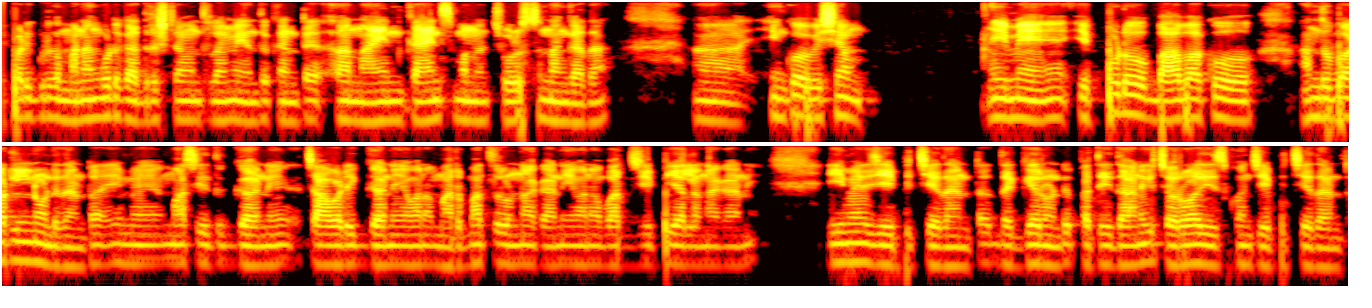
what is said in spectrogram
ఇప్పటికి కూడా మనం కూడా అదృష్టవంతులమే. ఎందుకంటే ఆ నైన్ కాయిన్స్ మనం చూస్తున్నాం కదా. ఇంకో విషయం ఈమె ఎప్పుడు బాబాకు అందుబాటులోనే ఉండేదంట. ఈమె మసీదుకి కానీ చావడికి కానీ ఏమైనా మరమ్మతులు ఉన్నా కానీ ఏమైనా వర్క్ చేపియాలన్నా కానీ ఈమె చేపించేదంట దగ్గరుండి ప్రతి దానికి చొరవ తీసుకొని చేపించేదంట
